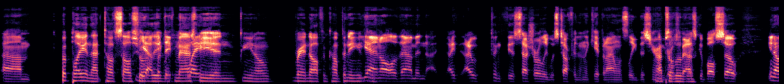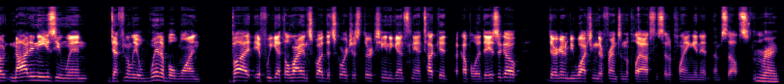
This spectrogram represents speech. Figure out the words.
Um, But playing that tough South Shore Yeah, League with Mashpee and you know Randolph and company. Yeah, and all of them. And I, I, think the South Shore League was tougher than the Cape and Islands League this year in girls basketball. So, you know, not an easy win, definitely a winnable one. But if we get the Lion squad that scored just 13 against Nantucket a couple of days ago, they're going to be watching their friends in the playoffs instead of playing in it themselves. Right.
